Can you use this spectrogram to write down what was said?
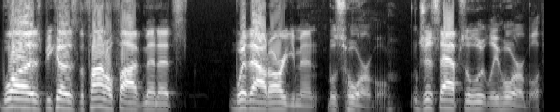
was because the final five minutes, without argument, was horrible. Just absolutely horrible.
